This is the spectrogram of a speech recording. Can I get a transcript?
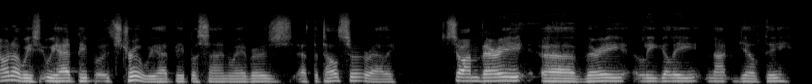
Oh, no, we, we had people, it's true. We had people sign waivers at the Tulsa rally. So I'm very, uh, very legally not guilty.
